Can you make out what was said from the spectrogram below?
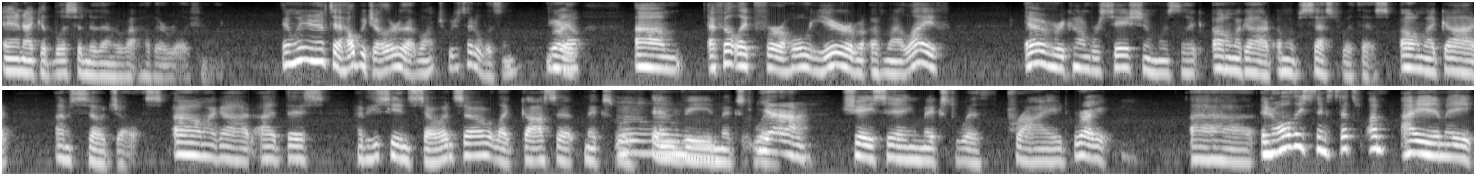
and I could listen to them about how they're really feeling. And we didn't have to help each other that much. We just had to listen. You Right. know, um, I felt like for a whole year of, my life, every conversation was like, "Oh my god, I'm obsessed with this. Oh my god, I'm so jealous. Oh my god, I this. Have you seen so and so? Like gossip mixed with Mm. envy, mixed with Yeah. chasing, mixed with pride, Right. uh, and all these things. That's um, I am a.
